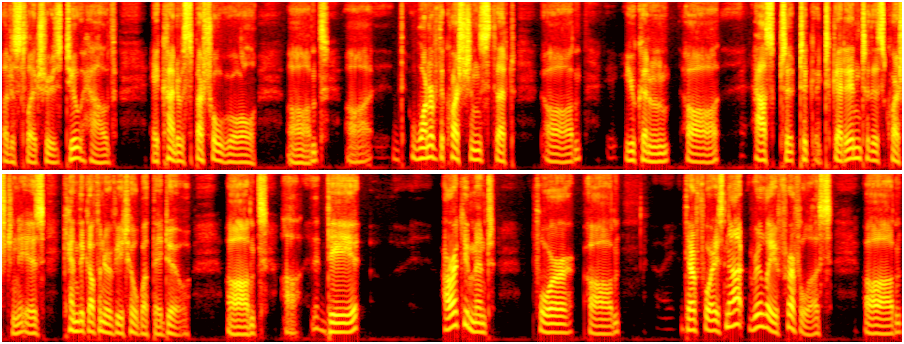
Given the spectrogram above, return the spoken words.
legislatures do have a kind of special role. Um, uh, one of the questions that um, you can uh, ask to, to, to, get into this question is can the governor veto what they do? Um, uh, the argument for, um, therefore, is not really frivolous. Um,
